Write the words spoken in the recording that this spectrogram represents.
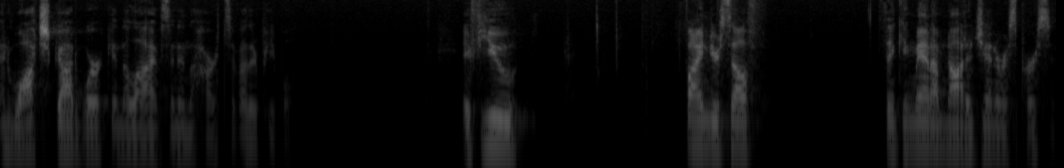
and watch God work in the lives and in the hearts of other people. If you find yourself thinking, man, I'm not a generous person,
